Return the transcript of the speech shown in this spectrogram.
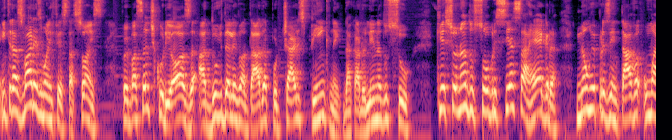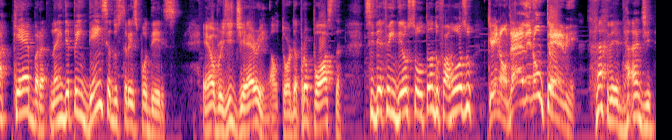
Entre as várias manifestações, foi bastante curiosa a dúvida levantada por Charles Pinckney, da Carolina do Sul, questionando sobre se essa regra não representava uma quebra na independência dos três poderes. Elbridge Gerry, autor da proposta, se defendeu soltando o famoso quem não deve não teme. Na verdade,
